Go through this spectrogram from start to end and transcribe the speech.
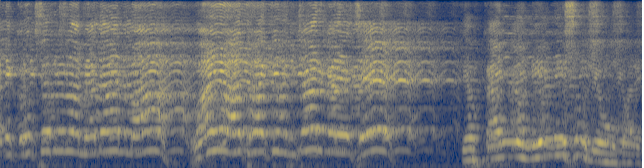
અને કુરુક્ષેત્રના મેદાનમાં વાયા હાથ રાખીને વિચાર કરે છે કે કાલનો નિર્ણય શું લેવો પડે?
